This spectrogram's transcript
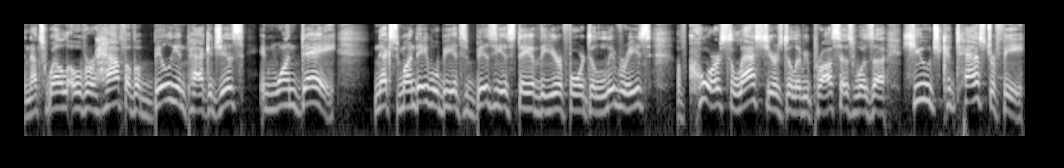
And that's well over half of a billion packages in one day. Next Monday will be its busiest day of the year for deliveries. Of course, last year's delivery process was a huge catastrophe.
